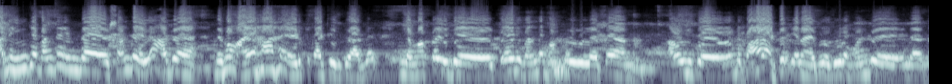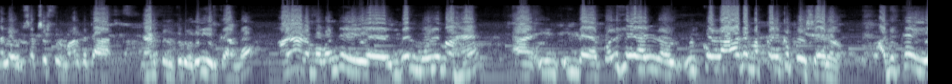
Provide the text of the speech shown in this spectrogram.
அது இங்க வந்து இந்த சந்தையில அதை மிகவும் அழகாக எடுத்து காட்டியிருக்கிறார்கள். இந்த மக்கள் இது தேடி வந்த மக்களுக்கு um, அவங்களுக்கு ரொம்ப பாராட்டு. ஏன்னா இவ்வளவு தூரம் வந்து இந்த நல்ல ஒரு சக்சஸ்ஃபுல் மார்க்கெட்டா நடத்துறதுக்கு உதவி இருக்காங்க ஆனா நம்ம வந்து இதன் மூலமாக இந்த- இந்த கொள்கைகள் உட்கொள்ளாத மக்களுக்கு போய் சேரணும். அதுக்கு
